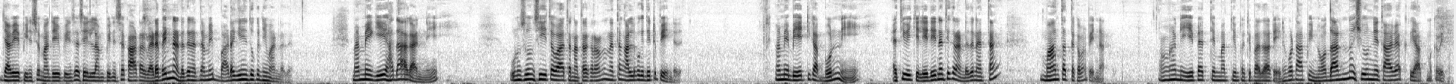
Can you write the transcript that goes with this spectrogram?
ජවයේ පිණිස, මදේ පිණිස, සෙල්ලම් පිණිස කාට වැඩ පෙන්නන්නද නැත්නම් මේ බඩගිනි දුක නිවන්නද? මම මේ ගේ හදාගන්නේ උණුසුම් සීත වාත නතර කරන්න නැත්නම් අල්ලපු ගෙදෙට පේන්නද? මම මේ බේත් ටිකක් බොන්නේ ඇති වෙච්ච ලෙඩේ නැති කරන්නද නැත්නම් මාන්තත්කම පෙන්වන්න. අහන්නේ මේ පැත්තෙන් මධ්‍යම ප්‍රතිපදාවට එනකොට අපි නොදන්න ශූන්‍යතාවයක් ක්‍රියාත්මක වෙනවා.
